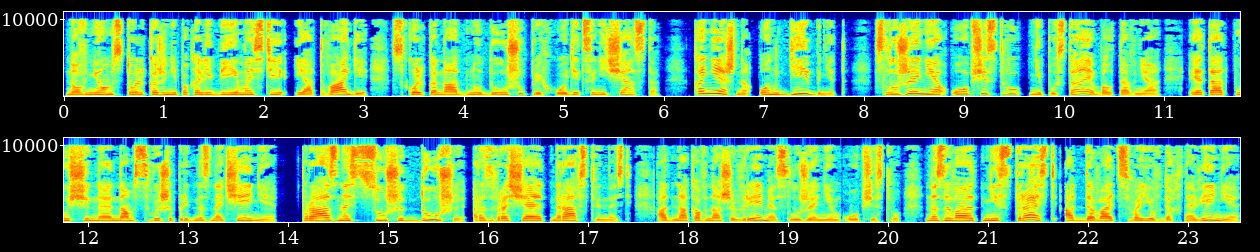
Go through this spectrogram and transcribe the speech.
но в нем столько же непоколебимости и отваги, сколько на одну душу приходится нечасто. Конечно, он гибнет. Служение обществу — не пустая болтовня, это отпущенное нам свыше предназначение, Праздность сушит души, развращает нравственность, однако в наше время служением обществу называют не страсть отдавать свое вдохновение,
